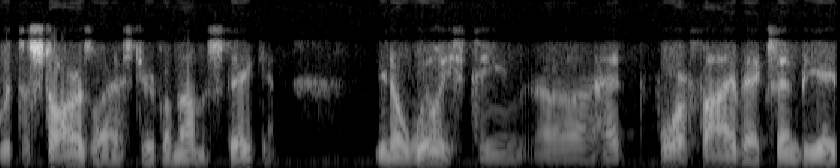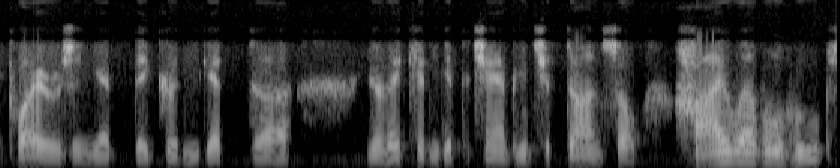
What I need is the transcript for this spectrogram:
with the Stars last year, if I'm not mistaken. You know, Willie's team uh, had four or five ex NBA players, and yet they couldn't get, uh, you know, they couldn't get the championship done. So high level hoops,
